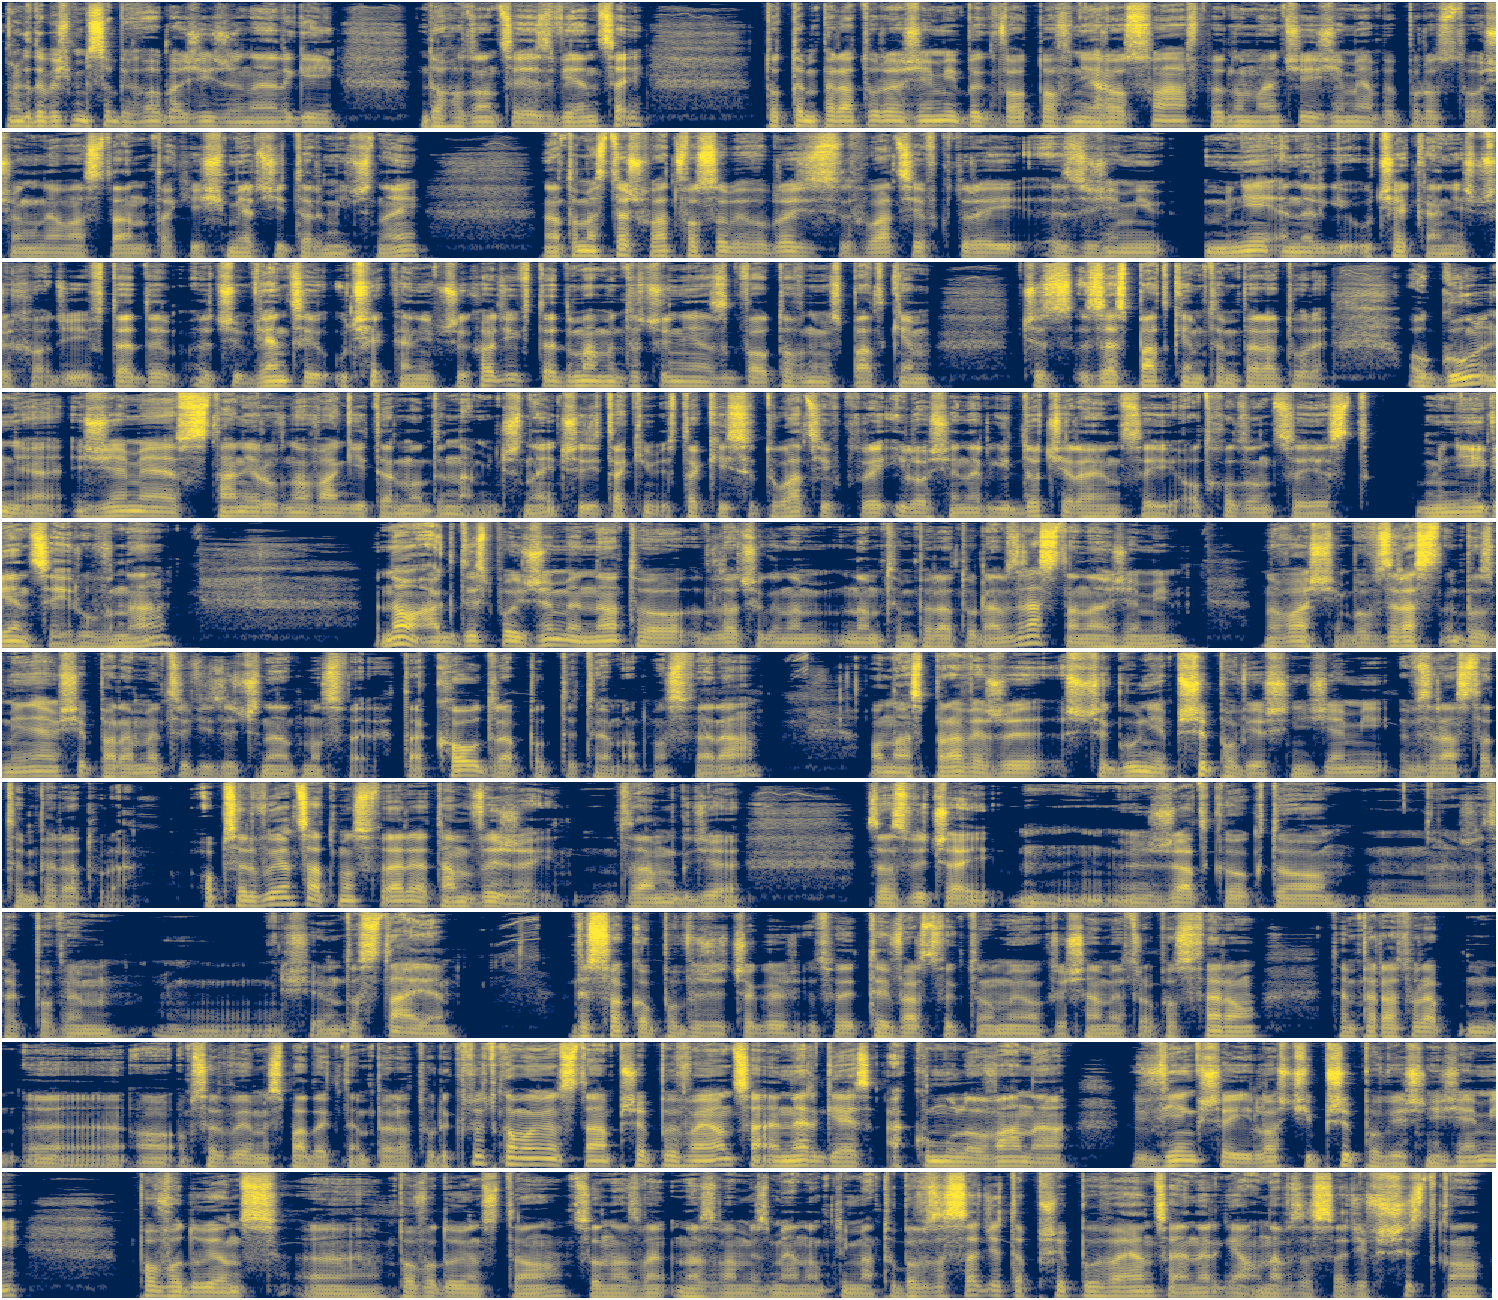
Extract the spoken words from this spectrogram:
Gdybyśmy sobie wyobrazili, że energii dochodzącej jest więcej, to temperatura Ziemi by gwałtownie rosła, a w pewnym momencie Ziemia by po prostu osiągnęła stan takiej śmierci termicznej. Natomiast też łatwo sobie wyobrazić sytuację, w której z Ziemi mniej energii ucieka niż przychodzi, wtedy, czy więcej ucieka niż przychodzi, wtedy mamy do czynienia z gwałtownym spadkiem, czy ze spadkiem temperatury. Ogólnie Ziemia jest w stanie równowagi termodynamicznej, czyli taki, takiej sytuacji, w której ilość energii docierającej i odchodzącej jest mniej więcej równa. No, a gdy spojrzymy na to, dlaczego nam, nam temperatura wzrasta na Ziemi, no właśnie, bo, wzrast, bo zmieniają się parametry fizyczne atmosfery. Ta kołdra pod tytułem atmosfera, ona sprawia, że szczególnie przy powierzchni Ziemi wzrasta temperatura. Obserwując atmosferę tam wyżej, tam gdzie zazwyczaj mm, rzadko kto, mm, że tak powiem, mm, się dostaje, wysoko powyżej czegoś, tej warstwy, którą my określamy troposferą, temperatura, e, obserwujemy spadek temperatury. Krótko mówiąc, ta przepływająca energia jest akumulowana w większej ilości przy powierzchni Ziemi, powodując, e, powodując to, co nazwa, nazywamy zmianą klimatu. Bo w zasadzie ta przepływająca energia, ona w zasadzie wszystko,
